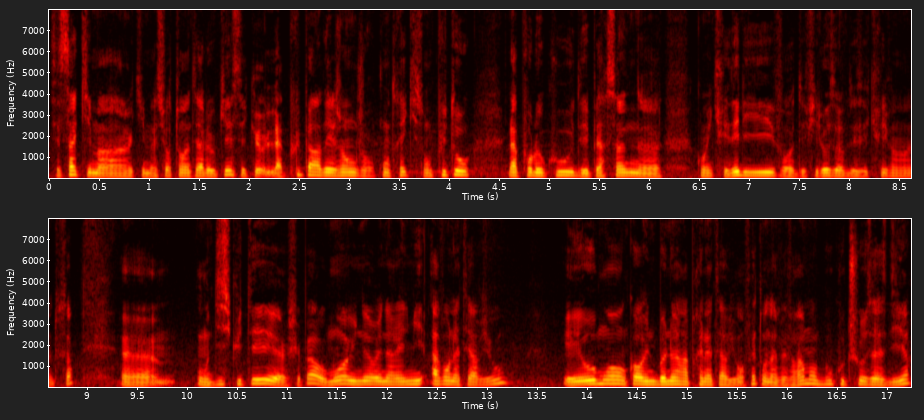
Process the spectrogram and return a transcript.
c'est ça qui m'a, qui m'a surtout interloqué, c'est que la plupart des gens que j'ai rencontrés, qui sont plutôt là pour le coup des personnes euh, qui ont écrit des livres, des philosophes, des écrivains, tout ça, euh, ont discuté, euh, je sais pas, au moins une heure, une heure et demie avant l'interview et au moins encore une bonne heure après l'interview. En fait, on avait vraiment beaucoup de choses à se dire.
